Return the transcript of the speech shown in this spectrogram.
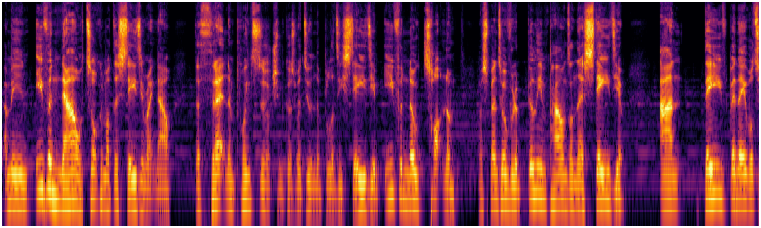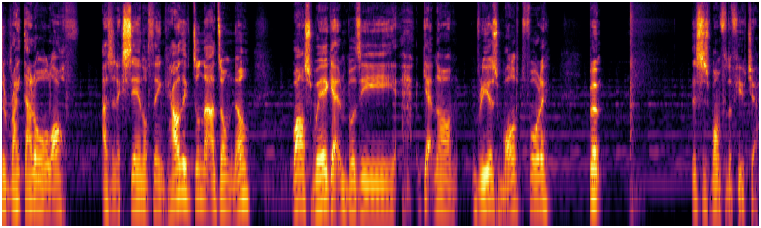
I mean, even now, talking about the stadium right now, they're threatening points deduction because we're doing the bloody stadium. Even though Tottenham have spent over a billion pounds on their stadium, and they've been able to write that all off as an external thing. How they've done that, I don't know. Whilst we're getting bloody, getting our rears walloped for it. But this is one for the future.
